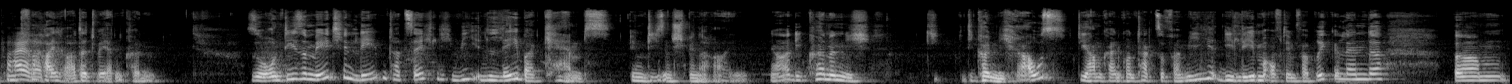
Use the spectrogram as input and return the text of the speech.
verheiratet. verheiratet werden können. So, und diese Mädchen leben tatsächlich wie in Labor Camps in diesen Spinnereien. Ja, die können nicht, die, die können nicht raus, die haben keinen Kontakt zur Familie, die leben auf dem Fabrikgelände ähm,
